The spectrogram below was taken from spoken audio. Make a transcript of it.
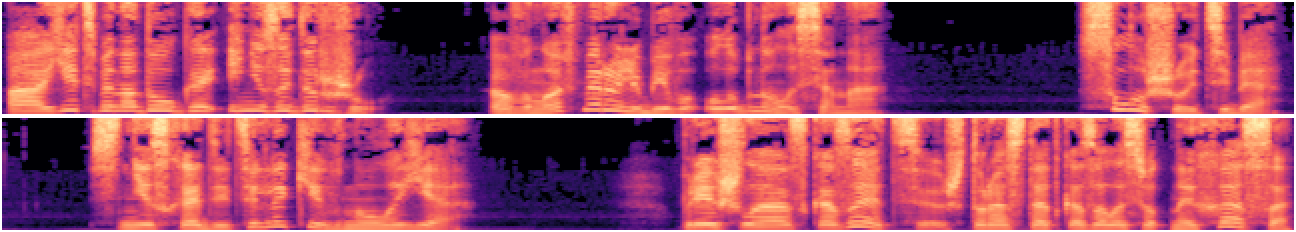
А я тебя надолго и не задержу». Вновь миролюбиво улыбнулась она. «Слушаю тебя», — снисходительно кивнула я. «Пришла сказать, что раз ты отказалась от Нейхаса,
